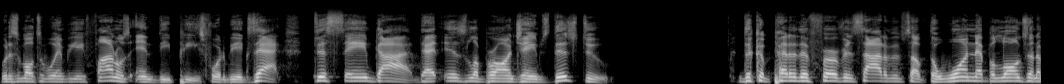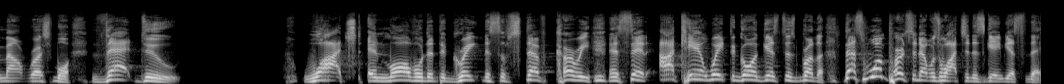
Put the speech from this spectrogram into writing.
with his multiple NBA Finals MVPs, four to be exact. This same guy that is LeBron James, this dude, the competitive fervent side of himself, the one that belongs on the Mount Rushmore, that dude watched and marveled at the greatness of Steph Curry and said, I can't wait to go against this brother. That's one person that was watching this game yesterday.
